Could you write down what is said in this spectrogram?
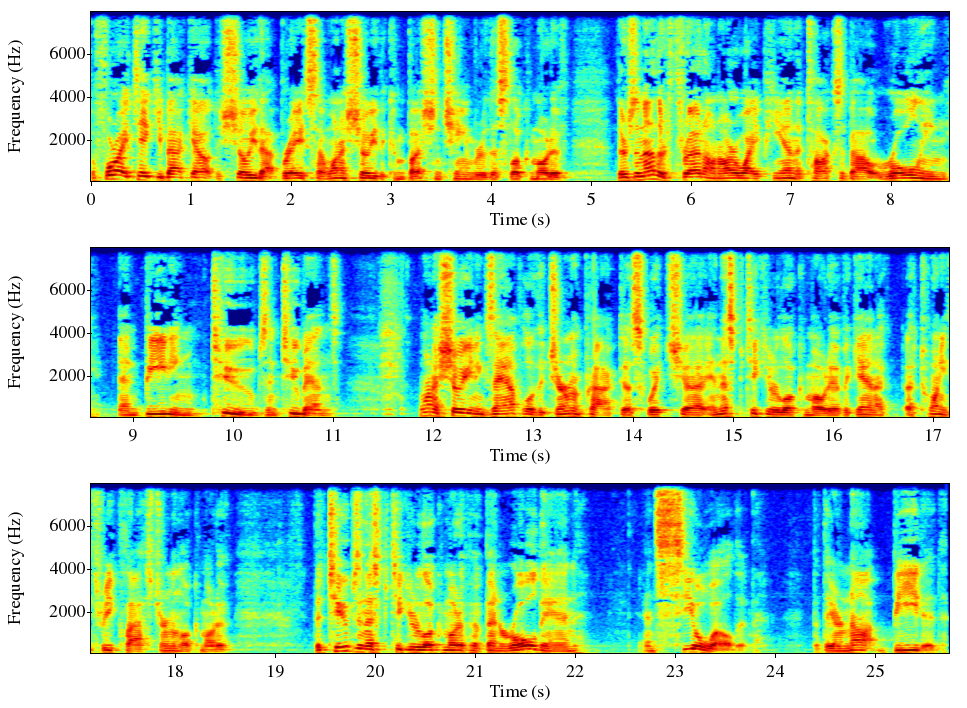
Before I take you back out to show you that brace, I want to show you the combustion chamber of this locomotive. There's another thread on RYPN that talks about rolling and beading tubes and tube ends. I want to show you an example of the German practice, which uh, in this particular locomotive, again a, a 23 class German locomotive, the tubes in this particular locomotive have been rolled in and seal welded, but they are not beaded.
